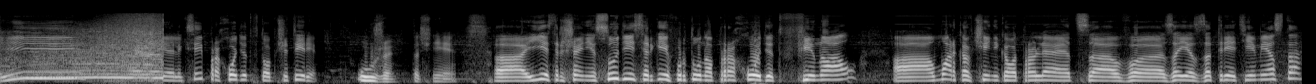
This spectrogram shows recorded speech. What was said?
И Алексей проходит в топ-4. Уже, точнее. А, Есть решение судей. Сергей Фуртуна проходит в финал. А Марк Овчинников отправляется в заезд за третье место.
